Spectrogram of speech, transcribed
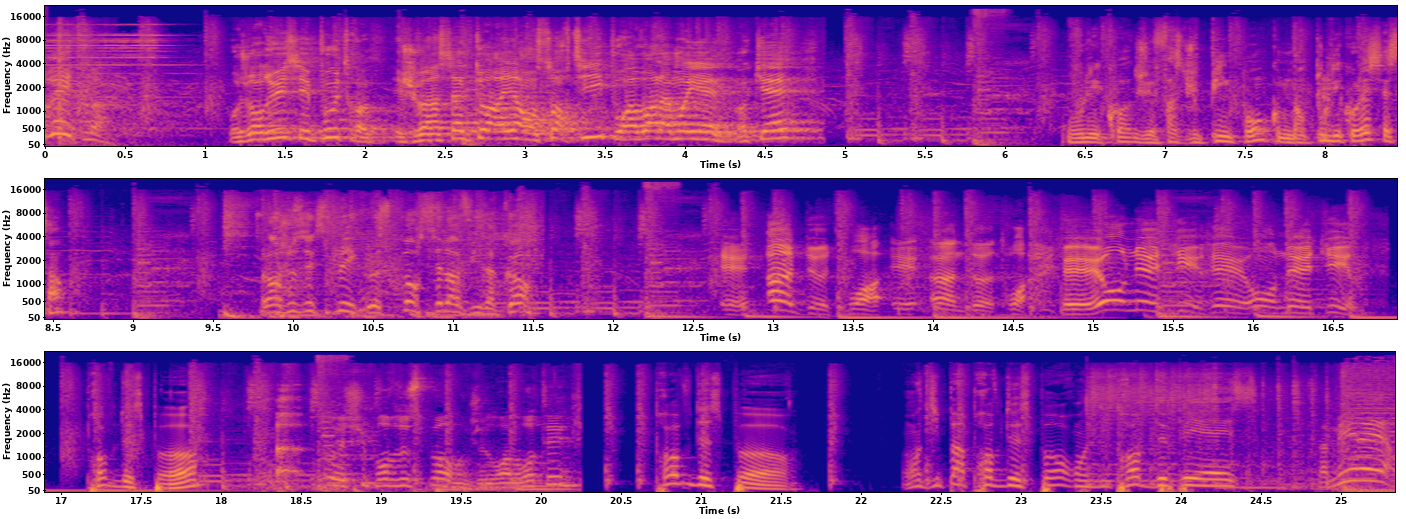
rythme Aujourd'hui, c'est poutre, et je veux un salto arrière en sortie pour avoir la moyenne, ok Vous voulez quoi Que je fasse du ping-pong comme dans tous les collèges, c'est ça Alors je vous explique, le sport c'est la vie, d'accord Et 1, 2, 3, et 1, 2, 3, et on étire, et on étire. Prof de sport. Ouais, je suis prof de sport, donc j'ai le droit de roter. Prof de sport. On dit pas prof de sport, on dit prof de PS. Ça m'énerve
